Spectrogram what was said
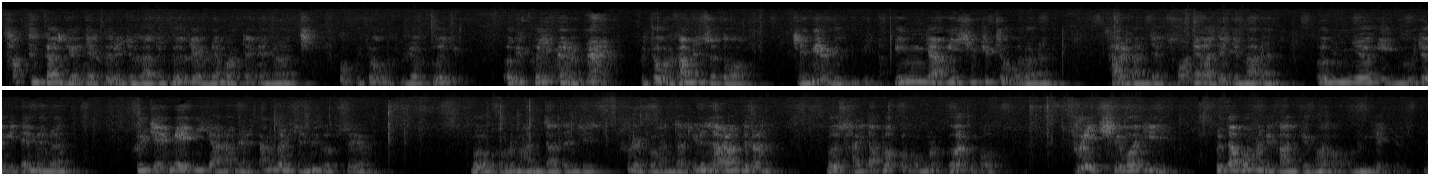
사특한 견에 떨어져가지고 거기에 매몰되면은 그쪽으로 끌려 그 업이 커지면은 그쪽으로 가면서도 재미를 느낍니다. 굉장히 실질적으로는 살아가는데 손해가 되지만은 음력이 누적이 되면은 그 재미에 이지 않으면 딴 거는 재미가 없어요. 뭐 노름한다든지 술을 좋아한다 이런 사람들은 뭐 사이다 먹고 뭐 물- 그건 뭐 술이 최고지 그러다 보면 간 경화가 오는 게죠. 예.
